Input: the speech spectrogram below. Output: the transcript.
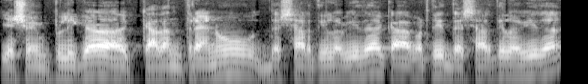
I això implica cada entreno deixar-t'hi la vida, cada partit deixar-t'hi la vida,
